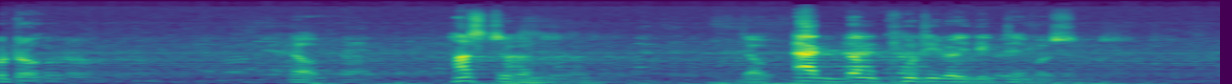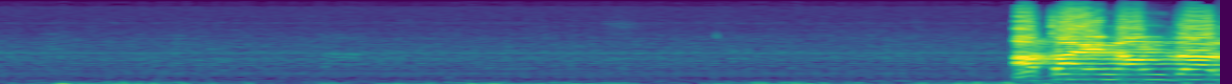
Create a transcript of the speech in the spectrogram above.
ওটো যাও। হাসছো কেন? যাও, একদম খুঁটির ওই দিকটায় বসো। আকায় নামদার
